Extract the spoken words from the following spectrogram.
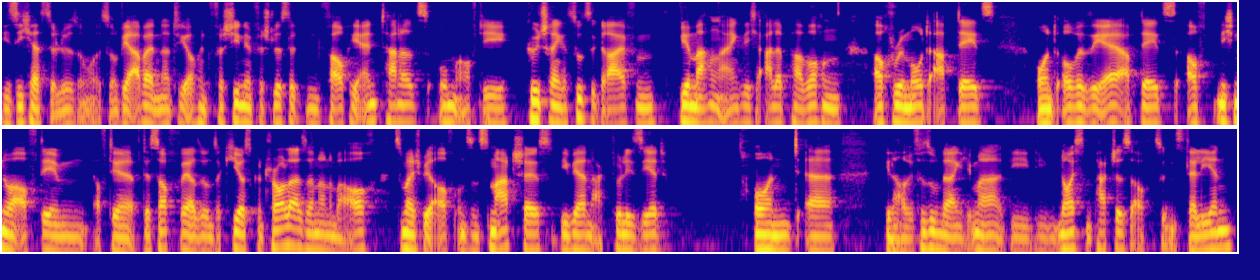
die sicherste Lösung ist. Und wir arbeiten natürlich auch mit verschiedenen verschlüsselten VPN-Tunnels, um auf die Kühlschränke zuzugreifen. Wir machen eigentlich alle paar Wochen auch Remote-Updates und Over-the-Air-Updates auf, nicht nur auf dem, auf der, auf der Software, also unser Kiosk-Controller, sondern aber auch zum Beispiel auf unseren Smart-Shells, die werden aktualisiert. Und äh, genau, wir versuchen da eigentlich immer die, die neuesten Patches auch zu installieren.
